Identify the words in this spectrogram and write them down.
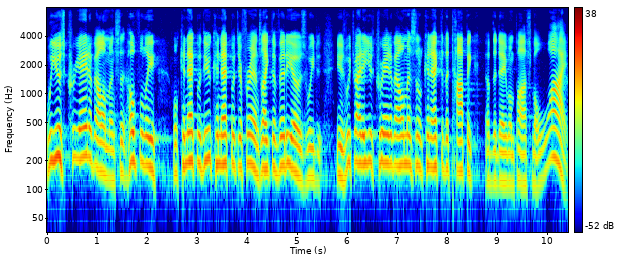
We use creative elements that hopefully will connect with you, connect with your friends, like the videos we use. We try to use creative elements that will connect to the topic of the day when possible. Why?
